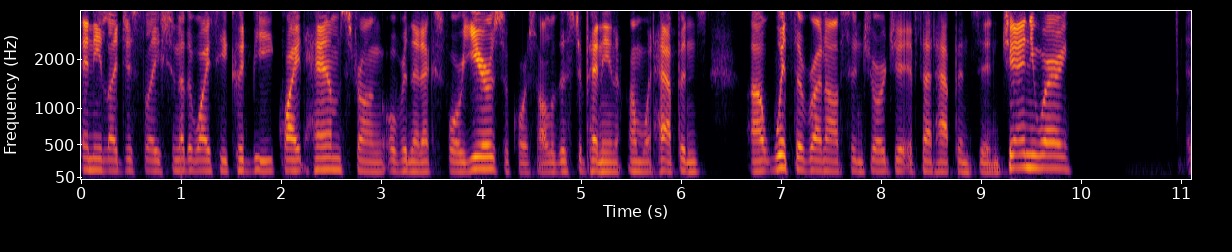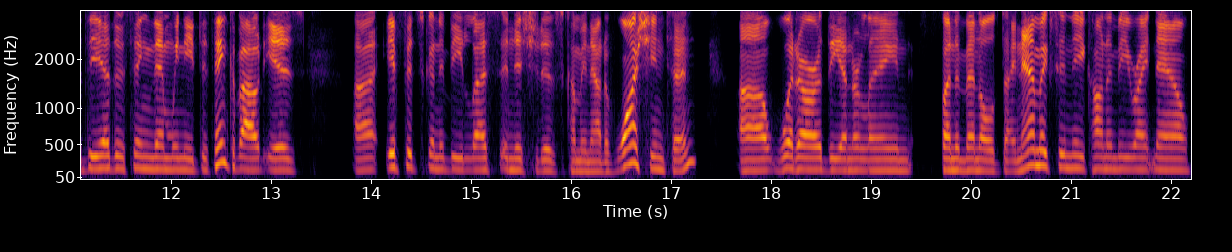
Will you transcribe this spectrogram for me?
any legislation. Otherwise, he could be quite hamstrung over the next four years. Of course, all of this depending on what happens uh, with the runoffs in Georgia, if that happens in January. The other thing then we need to think about is uh, if it's going to be less initiatives coming out of Washington, uh, what are the underlying fundamental dynamics in the economy right now,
